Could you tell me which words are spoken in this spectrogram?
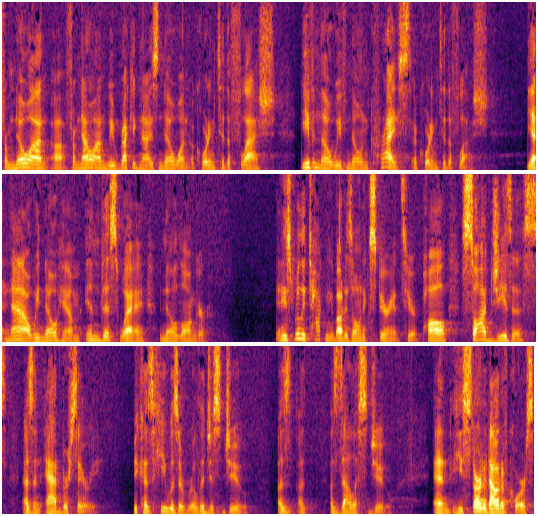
from, on, uh, from now on, we recognize no one according to the flesh, even though we've known Christ according to the flesh. Yet now we know him in this way no longer. And he's really talking about his own experience here. Paul saw Jesus as an adversary because he was a religious Jew, a, a, a zealous Jew. And he started out, of course,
